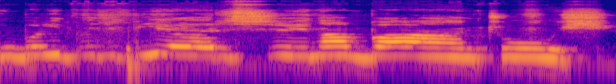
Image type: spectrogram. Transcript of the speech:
Bolid będzie pierwszy na banczuś.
